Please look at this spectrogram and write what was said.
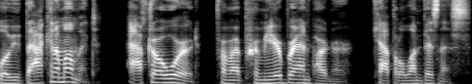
We'll be back in a moment after a word from our premier brand partner, Capital One Business.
